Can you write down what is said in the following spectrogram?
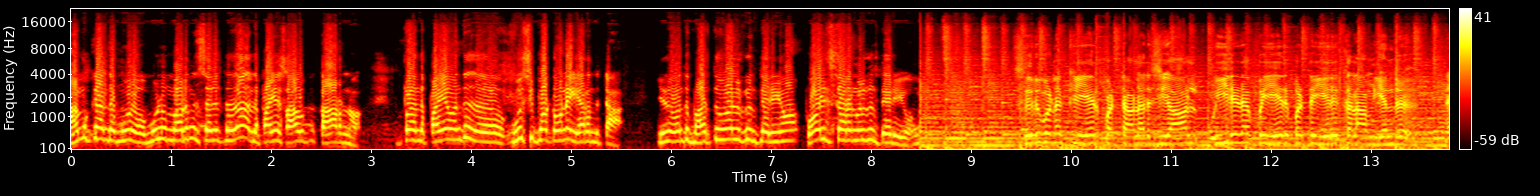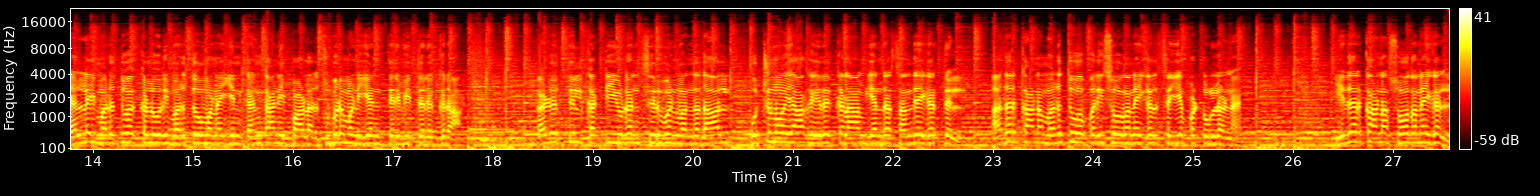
அமுக்கு அந்த முழு முழு மருந்து செலுத்துதான் அந்த பையன் சாவுக்கு காரணம். இப்ப அந்த பையன் வந்து ஊசி போட்ட உடனே இறந்துட்டான் இது வந்து மருத்துவர்களுக்கும் தெரியும் போலீஸ்காரங்களுக்கும் தெரியும். சிறுவனுக்கு ஏற்பட்ட அலர்ஜியால் உயிரிழப்பு ஏற்பட்டு இருக்கலாம் என்று நெல்லை மருத்துவக் கல்லூரி மருத்துவமனையின் கண்காணிப்பாளர் சுப்பிரமணியன் தெரிவித்திருக்கிறார். கழுத்தில் கட்டியுடன் சிறுவன் வந்ததால் புற்றுநோயாக இருக்கலாம் என்ற சந்தேகத்தில் அதற்கான மருத்துவ பரிசோதனைகள் செய்யப்பட்டுள்ளன. இதற்கான சோதனைகள்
